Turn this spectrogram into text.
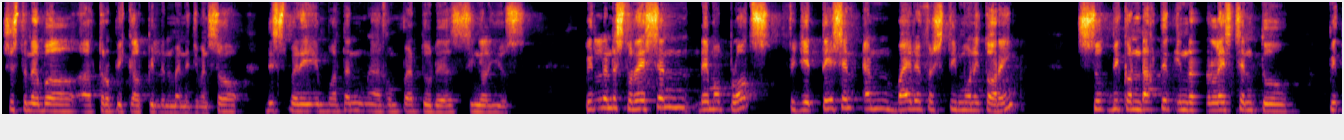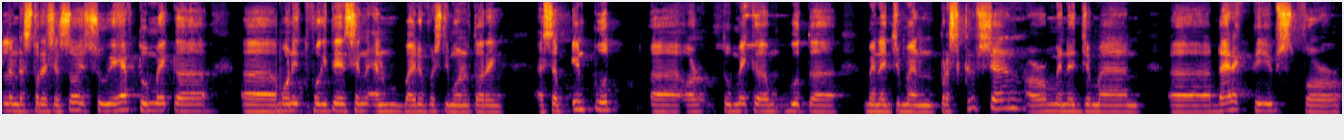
sustainable uh, tropical peatland management. So this is very important uh, compared to the single use. Peatland restoration demo plots, vegetation and biodiversity monitoring should be conducted in relation to peatland restoration. So, so we have to make a, a monitor vegetation and biodiversity monitoring as an input uh, or to make a good uh, management prescription or management uh, directives for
